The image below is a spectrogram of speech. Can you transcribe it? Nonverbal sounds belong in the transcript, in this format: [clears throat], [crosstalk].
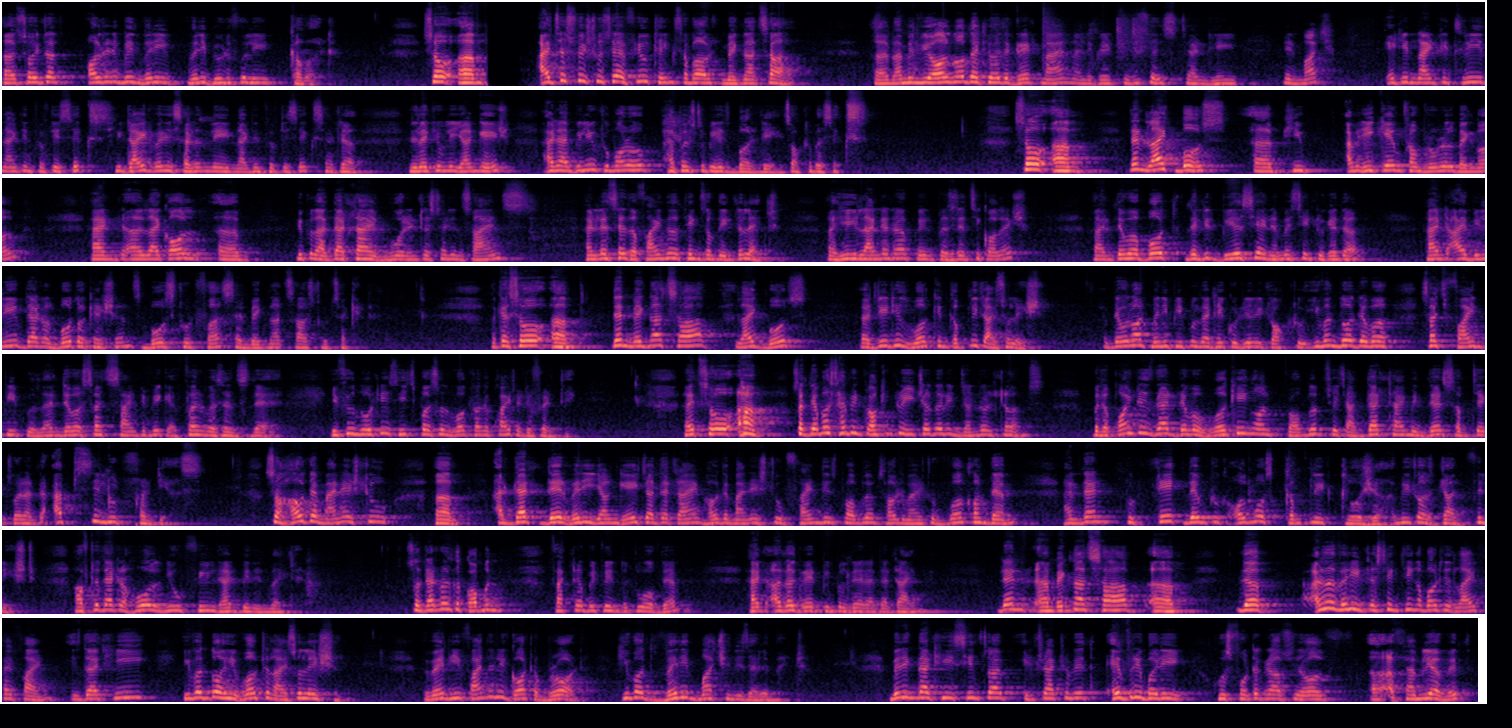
Uh, so it has already been very, very beautifully covered. So um, I just wish to say a few things about Meghnad Saha. Uh, I mean, we all know that he was a great man and a great physicist, and he did much. 1893, 1956, he died very suddenly in 1956 at a relatively young age, and I believe tomorrow happens to be his birthday. It's October 6. So um, then, like Bose, uh, he, I mean, he came from rural Bengal, and uh, like all uh, people at that time who were interested in science, and let's say the finer things of the intellect. Uh, he landed up in Presidency College, and they were both, they did BSc and MSc together. And I believe that on both occasions, Bose stood first and Meghnad Saha stood second. Okay, so um, then Meghnad Saha, like Bose, uh, did his work in complete isolation. There were not many people that he could really talk to, even though there were such fine people and there was such scientific effervescence there. If you notice, each person worked on a quite a different thing. Right? So, um, [clears throat] so they must have been talking to each other in general terms. But the point is that they were working on problems which at that time in their subjects were at the absolute frontiers. So how they managed to, uh, at that their very young age at the time, how they managed to find these problems, how they managed to work on them, and then to take them to almost complete closure. I mean, it was done, finished. After that, a whole new field had been invented. So that was the common factor between the two of them and other great people there at that time. Then uh, Meghnad Sahab, uh, the another very interesting thing about his life I find is that he, even though he worked in isolation, when he finally got abroad, he was very much in his element. Meaning that he seems to have interacted with everybody whose photographs you're all uh, familiar with.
